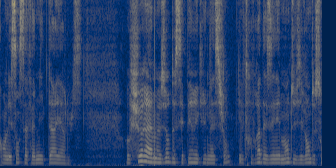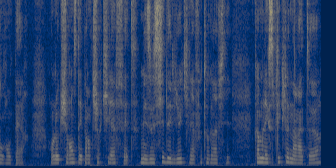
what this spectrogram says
en laissant sa famille derrière lui. Au fur et à mesure de ses pérégrinations, il trouvera des éléments du vivant de son grand-père, en l'occurrence des peintures qu'il a faites, mais aussi des lieux qu'il a photographiés. Comme l'explique le narrateur,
